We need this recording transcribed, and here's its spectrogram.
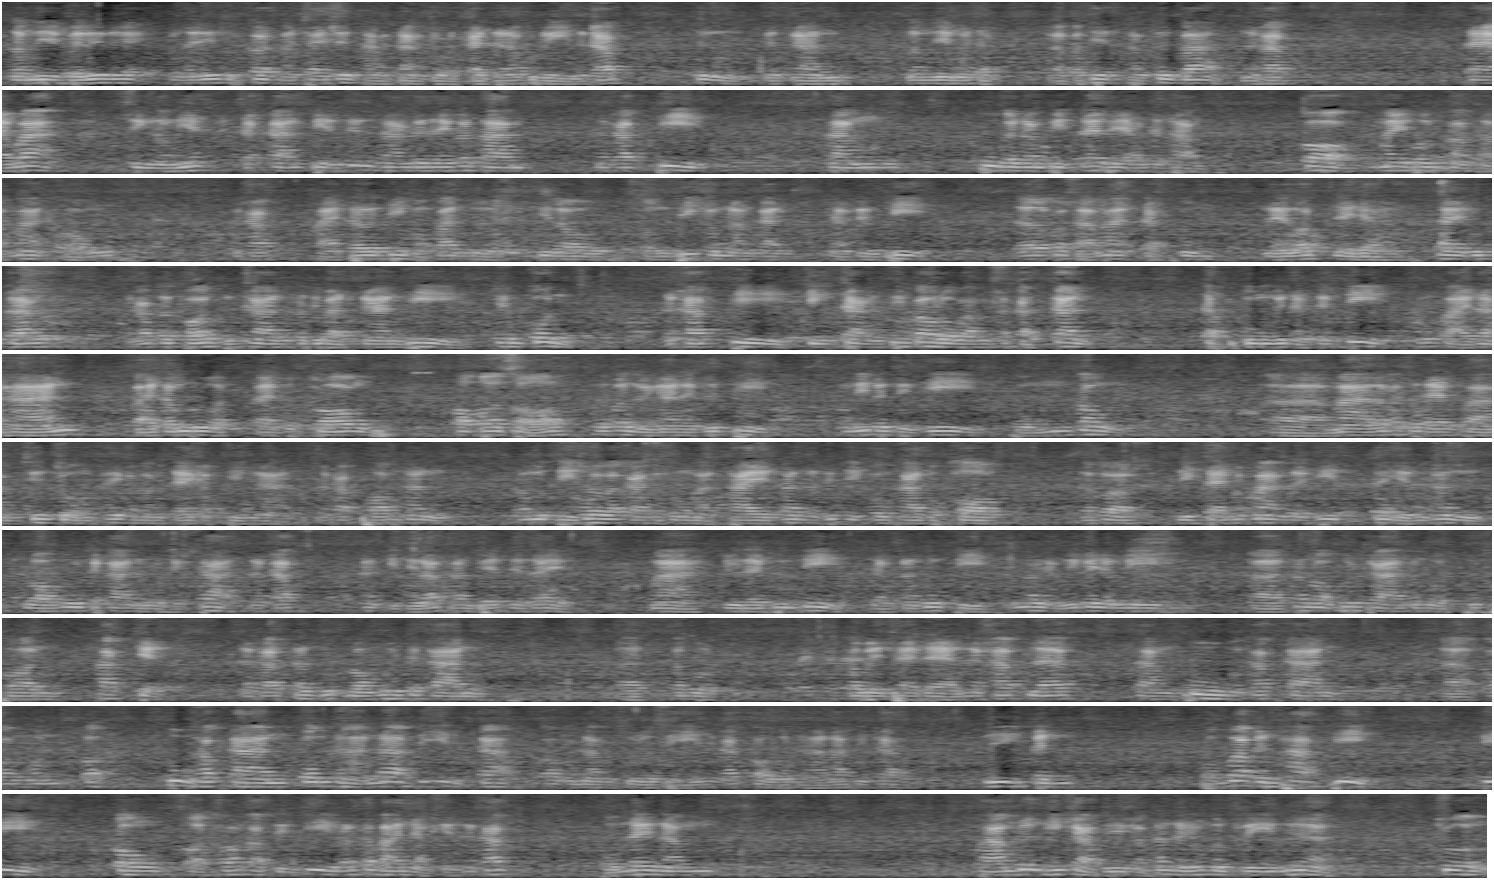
ลำเลียงไปเรื่อยๆในที่สุดก็มาใช้เส้นทางทางจังหวัดกาญจนบุรีนะครับ ซึ่งเป็นการลำเลียงมาจากประเทศทางเพื่อนบ้านนะครับ แต่ว่าสิ่งเหล่านี้จากการเปลี่ยนเส้นทางใดๆก็ตามนะครับ ที่ทางผู้กระทำผิดได้พยายามจะทำก็ไม่พ้นความสามารถของนะครับฝ่ายเจ้าหน้าที่ของบ้านเมืองที่เราสนที่กำลังกันอย่างเต็มที่ แล้วเราก็สามารถจับกลุ่มในรถใหญ่ๆได้ทุกครั้งนะครับสะท้อนถึงการปฏิบัติงานที่เข้มข้นนะครับ ที่จริงจังที่เฝ้าระวังสกัดกั้นจับกลุ่มกันอย่างเต็มที่ทั้งฝ่ายทหาร ฝ่ายตำรวจ ฝ่ายปกครองปปสแล้วก็หน่วยงานในพื้นที่ตรงนี้เป็นสิ่งที่ผมต้องอมาแล้วก็แสดงความชื่นชมให้กำลังใจกับทีมงานนะครับ พร้อมท่านรัฐมนตรีช่วยว่าการกระทรวงมหาดไทย ท่านอธิบดีกรมการปกครองแล้วก็ดีใจมากๆเลยที่ได้เห็นท่านรองผู้บัญชาการตำรวจแห่งชาตินะครับท่านกิติรัตน์พันเพชรได้มาอยู่ในพื้นที่อย่างทันท่วงทีนอกจากนี้ก็ยังมีท่านรองผู้บัญชาการตำรวจภูธรภาคเจ็ด นะครับท่านรองผู้บัญชาการตำรวจตระเวนชายแดนนะครับ และทางผู้บังคับการเอ่อกองพลก็ผู้บังคับการกรมทหารราบที่ 29 กองกำลังสุรศรีนะครับกองพลทหารราบที่ 9 นี่เป็นผมว่าเป็นภาพที่ที่ตรงสอดคล้องกับสิ่งที่รัฐบาลอยากเห็นนะครับ ผมได้นำความเรื่องนี้กลับเรียนกับท่านนายกรัฐมนตรีเมื่อช่วง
